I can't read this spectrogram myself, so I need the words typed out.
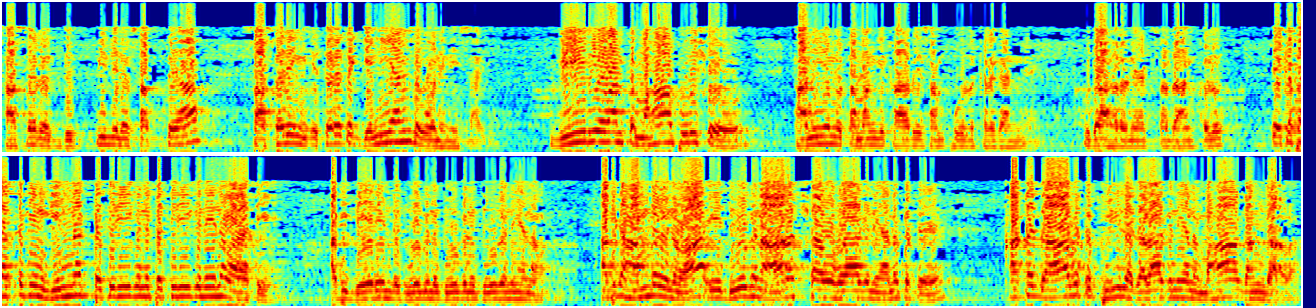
සසර දුක් විඳින සත්වයා සසරින් එතරට ගෙනියන්න ඕන නිසායි. වීරියවන්ත මහා පුරුෂයෝ තනියම තමන්ගේ කාර්යය සම්පූර්ණ කරගන්නේ උදාහරණයක් සඳහන් කළොත් එක පැත්තකින් ගින්නක් පැතිරීගෙන පැතිරීගෙන එන වරටේ අපි බේරෙන්න දුවගෙන දුවගෙන දුවගෙන යනවා. අපිට හම්බ වෙනවා ඒ දුවගෙන ආරක්ෂාව හොයාගෙන යනකොට කට ගාවට පිරීලා ගලාගෙන යන මහා ගංගාවක්.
